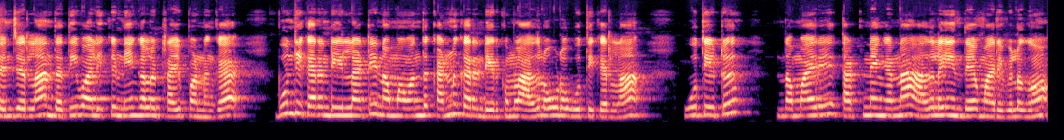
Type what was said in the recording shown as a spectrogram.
செஞ்சிடலாம். இந்த தீபாவளிக்கு நீங்களும் ட்ரை பண்ணுங்கள் பூந்தி கரண்டி இல்லாட்டி நம்ம வந்து கண்ணு கரண்டி இருக்கும்ல அதில் கூட ஊற்றிக்கிடலாம் ஊற்றிட்டு இந்த மாதிரி தட்டினீங்கன்னா அதுலேயும் இதே மாதிரி விழுகும்.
